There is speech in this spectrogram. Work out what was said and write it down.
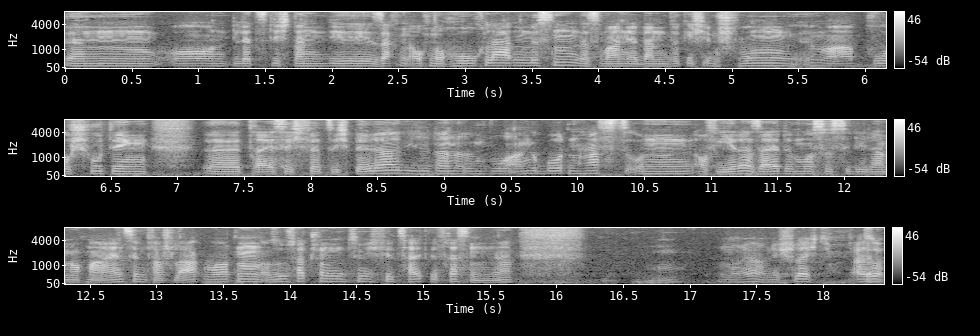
ähm, und letztlich dann die Sachen auch noch hochladen müssen. Das waren ja dann wirklich im Schwung immer pro Shooting äh, 30, 40 Bilder, die du dann irgendwo angeboten hast. Und auf jeder Seite musstest du die dann nochmal einzeln verschlagworten. Also es hat schon ziemlich viel Zeit gefressen. Ja. Naja, nicht schlecht. Also,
